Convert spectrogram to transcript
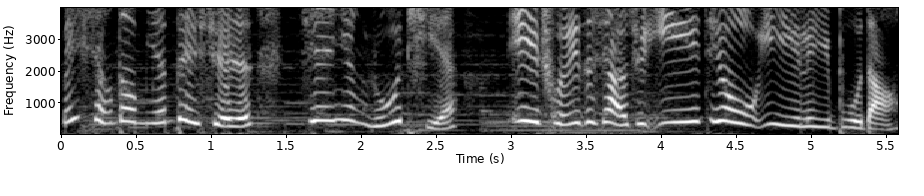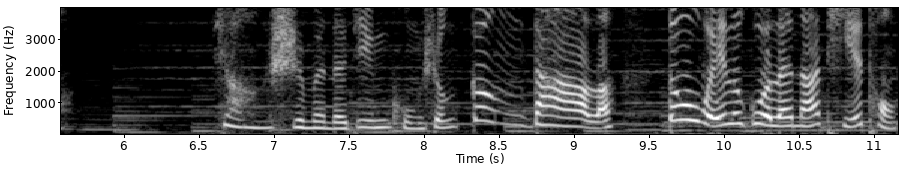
没想到棉被雪人坚硬如铁，一锤子下去依旧屹立不倒。将士们的惊恐声更大了，都围了过来拿铁桶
